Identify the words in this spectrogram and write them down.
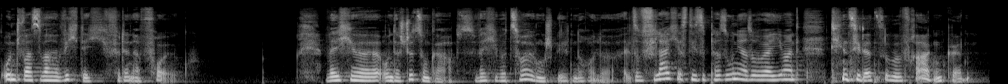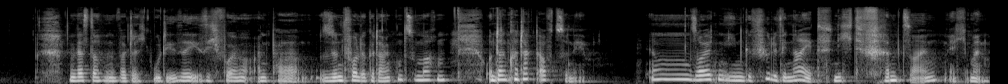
Und was war wichtig für den Erfolg? Welche Unterstützung gab es? Welche Überzeugung spielt eine Rolle? Also vielleicht ist diese Person ja sogar jemand, den Sie dazu befragen können. Dann wäre es doch eine wirklich gute Idee, sich vorher ein paar sinnvolle Gedanken zu machen und dann Kontakt aufzunehmen. Ähm, sollten Ihnen Gefühle wie Neid nicht fremd sein, ich meine,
